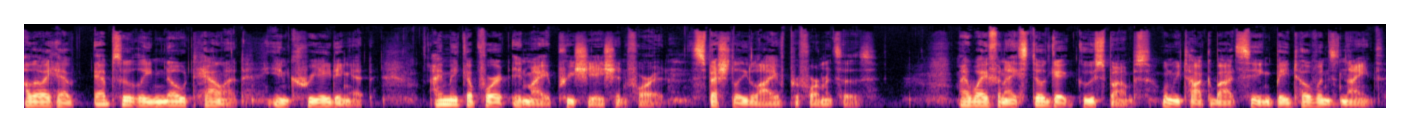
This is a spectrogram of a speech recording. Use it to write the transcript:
Although I have absolutely no talent in creating it, I make up for it in my appreciation for it, especially live performances. My wife and I still get goosebumps when we talk about seeing Beethoven's Ninth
